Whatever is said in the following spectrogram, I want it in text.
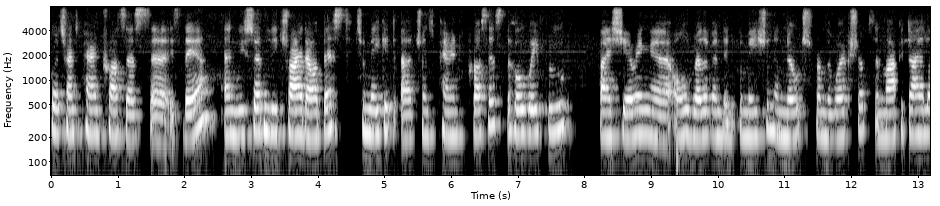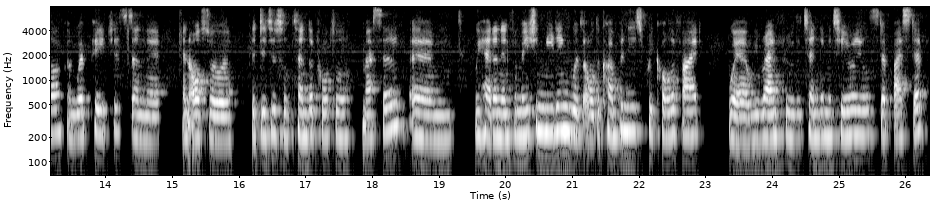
for a transparent process uh, is there, and we certainly tried our best to make it a transparent process the whole way through by sharing uh, all relevant information and notes from the workshops and market dialogue and web pages and uh, and also the digital tender portal Mercell. Um, we had an information meeting with all the companies pre-qualified where we ran through the tender material step by step.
